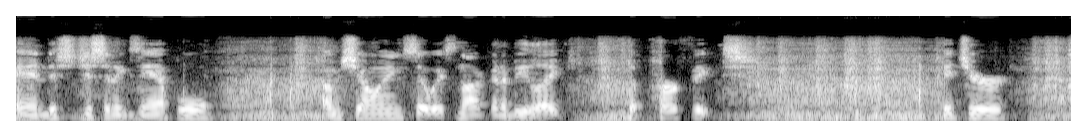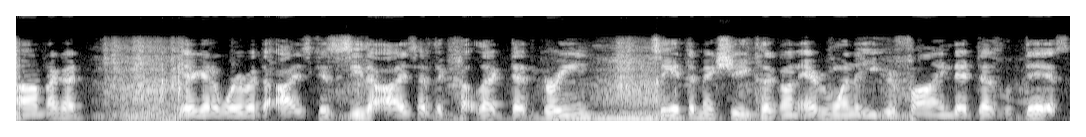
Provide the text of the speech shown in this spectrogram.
And this is just an example I'm showing, so it's not going to be like the perfect picture. Um, I'm to you got to worry about the eyes because see the eyes have the cut like that green so you have to make sure you click on everyone that you can find that does with this.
